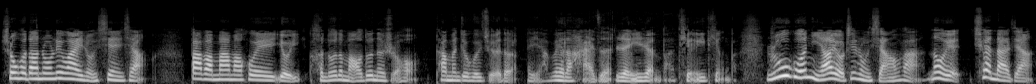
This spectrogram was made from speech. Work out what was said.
生活当中另外一种现象，爸爸妈妈会有很多的矛盾的时候，他们就会觉得，哎呀，为了孩子忍一忍吧，挺一挺吧。如果你要有这种想法，那我也劝大家，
